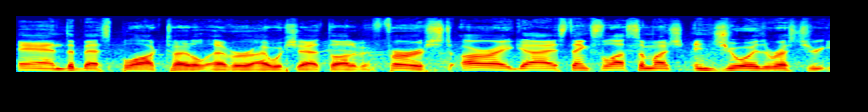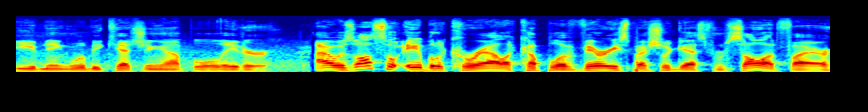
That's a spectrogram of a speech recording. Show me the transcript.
And the best blog title ever. I wish I had thought of it first. All right, guys, thanks a lot so much. Enjoy the rest of your evening. We'll be catching up later. I was also able to corral a couple of very special guests from SolidFire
